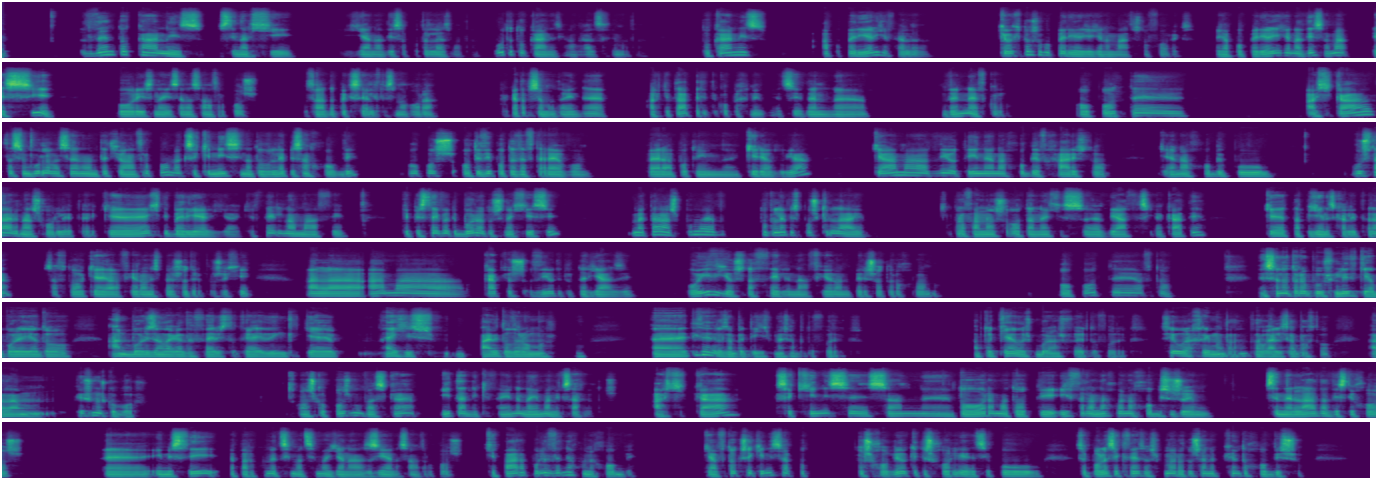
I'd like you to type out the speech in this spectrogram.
δεν το κάνεις στην αρχή για να δεις αποτελέσματα. Ούτε το κάνεις για να βγάλεις χρήματα. Το κάνεις από περιέργεια θα έλεγα. Και όχι τόσο από περιέργεια για να μάθεις το Forex. Για από περιέργεια για να δεις άμα εσύ μπορείς να είσαι ένας άνθρωπος που θα ανταπεξέλθει στην αγορά. Κατά τα ψέματα είναι αρκετά απαιτητικό παιχνίδι. Έτσι. Δεν, ε, δεν είναι εύκολο. Οπότε, αρχικά θα συμβούλευα σε έναν τέτοιο άνθρωπο να ξεκινήσει να το βλέπει σαν χόμπι, όπως οτιδήποτε δευτερεύον πέρα από την ε, κύρια δουλειά και άμα δει ότι είναι ένα χόμπι ευχάριστο και ένα χόμπι που γουστάρει να ασχολείται και έχει την περιέργεια και θέλει να μάθει και πιστεύει ότι μπορεί να το συνεχίσει, μετά ας πούμε το βλέπεις πώς κυλάει. Προφανώς όταν έχεις ε, διάθεση για κάτι και τα πηγαίνεις καλύτερα σε αυτό και αφιερώνεις περισσότερη προσοχή, αλλά άμα κάποιος δει ότι του ταιριάζει, ο ίδιος θα θέλει να αφιερώνει περισσότερο χρόνο. Οπότε αυτό. Εσένα τώρα που σου λύθηκε η απορία για το αν μπορείς να τα καταφέρεις στο trading και έχεις πάρει το δρόμο σου, ε, τι θα ήθελες να πετύχεις μέσα από το Forex; Από το κέρδος που μπορεί να σου φέρει το Forex. Σίγουρα θα βγάλεις από αυτό. Αλλά ποιος είναι ο σκοπός; Ο σκοπός μου βασικά ήταν και θα είναι να είμαι ανεξάρτητος. Αρχικά ξεκίνησε σαν ε, το όραμα το ότι ήθελα να έχω ένα χόμπι στη ζωή μου. Στην Ελλάδα δυστυχώς ε, οι μισθοί επαρκούν τσίμα τσίμα για να ζει ένας άνθρωπος και πάρα πολλοί δεν έχουν χόμπι. Και αυτό ξεκίνησε από το σχολείο και τη σχολή έτσι που σε πολλές εκθέσεις ας πούμε ρωτούσαν ποιο είναι το χόμπι σου.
